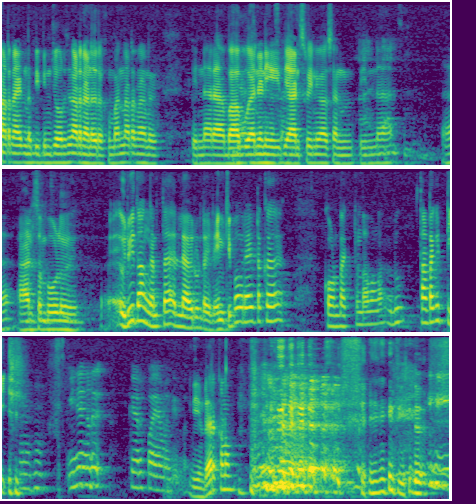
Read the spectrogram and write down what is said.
നടനായിട്ടുണ്ട് ബിപിൻ ജോർജ് നടനാണ് റഹ്മാൻ നടനാണ് പിന്നെ ബാബു ആന്റണി ധ്യാൻ ശ്രീനിവാസൻ പിന്നെ ആൻസം പോൾ. ഒരു ഇത് അങ്ങനത്തെ എല്ലാവരും ഉണ്ടായില്ല. എനിക്കിപ്പോൾ അവരായിട്ടൊക്കെ കോണ്ടാക്ട് ഉണ്ടാവാനുള്ള ഒരു തട കിട്ടി. ഇനി അങ്ങോട്ട് വീണ്ടും ഇറക്കണം. ഡേറ്റിംഗിന്റെ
